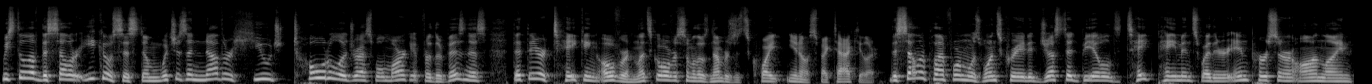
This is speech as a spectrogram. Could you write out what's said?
We still have the seller ecosystem, which is another huge total addressable market for their business that they are taking over. And let's go over some of those numbers. It's quite, you know, spectacular. The seller platform was once created just to be able to take payments, whether you're in person or online,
